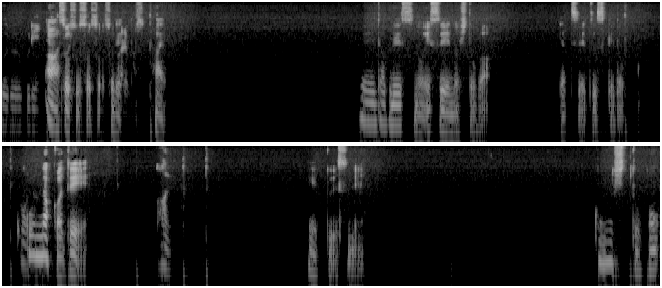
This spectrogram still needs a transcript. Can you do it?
ブルーグリーンああ、そうそうそうそう、それあ。りますね。はい。AWS の SA の人がやってたやつですけど、ここの中で、はい。えっとですね、この人の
